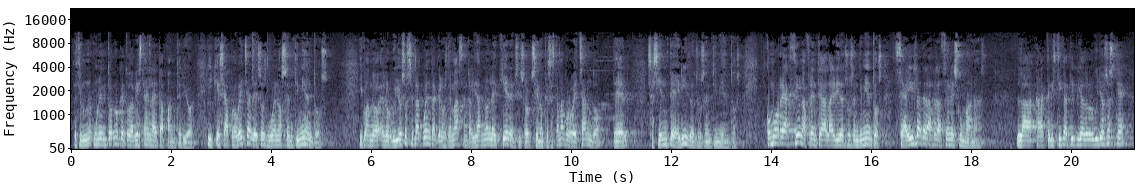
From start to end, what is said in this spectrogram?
Es decir, un, entorno que todavía está en la etapa anterior y que se aprovecha de esos buenos sentimientos. Y cuando el orgulloso se da cuenta que los demás en realidad no le quieren, sino que se están aprovechando de él, se siente herido en sus sentimientos. ¿Cómo reacciona frente a la herida en sus sentimientos? Se aísla de las relaciones humanas. La característica típica del orgulloso es que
